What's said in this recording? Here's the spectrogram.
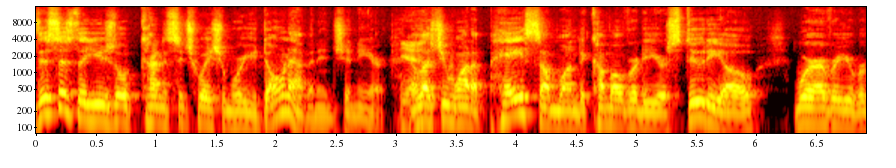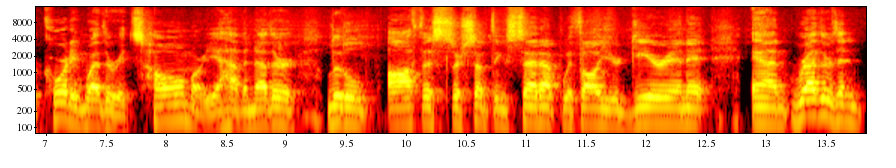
this is the usual kind of situation where you don't have an engineer Yeah. unless you want to pay someone to come over to your studio wherever you're recording whether it's home or you have another little office or something set up with all your gear in it. And rather than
